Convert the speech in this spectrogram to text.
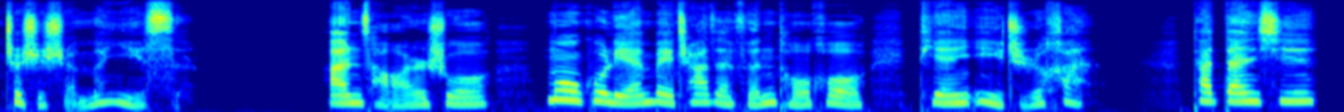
这是什么意思。安草儿说：“木库莲被插在坟头后，天一直旱，他担心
